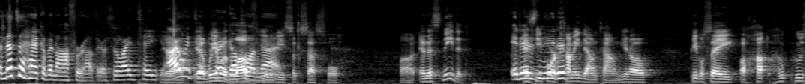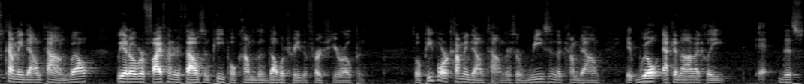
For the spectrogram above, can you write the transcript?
And that's a heck of an offer out there. So I'd take I would take yeah, we Craig would up love on you that. to be successful, uh, and it's needed. it and is people needed. are coming downtown. You know, people say, well, who, "Who's coming downtown?" Well, we had over 500,000 people come to the DoubleTree the first year open. So people are coming downtown. There's a reason to come down. It will economically eh, this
